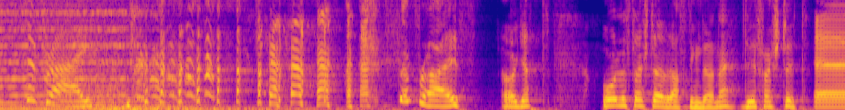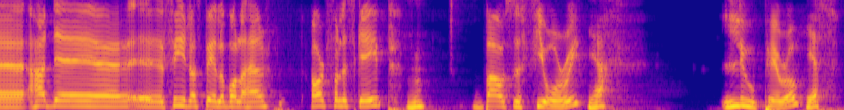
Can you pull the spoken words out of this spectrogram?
Surprise! Surprise! Ja, gött. Och den största överraskning, Dönne. Du är först ut. Eh, hade eh, fyra spel att bolla här. Artful Escape. Bowser's Fury. Ja. Loop Hero. Yes.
